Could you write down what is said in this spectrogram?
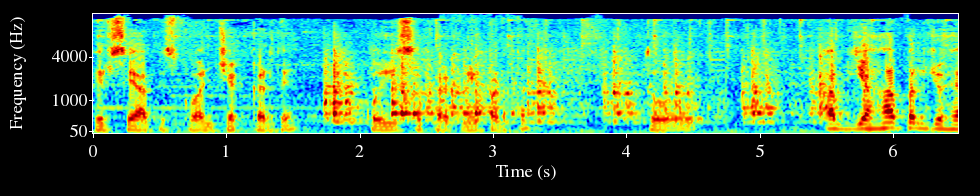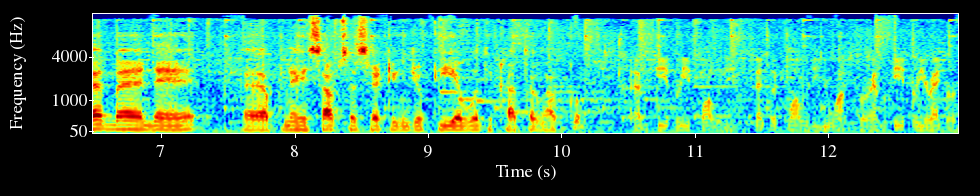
फिर से आप इसको अनचेक कर दें कोई इससे फ़र्क नहीं पड़ता तो अब यहाँ पर जो है मैंने अपने हिसाब से सेटिंग जो की है वो दिखाता हूँ आपको MP3 quality, set the quality you want for MP3 record.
